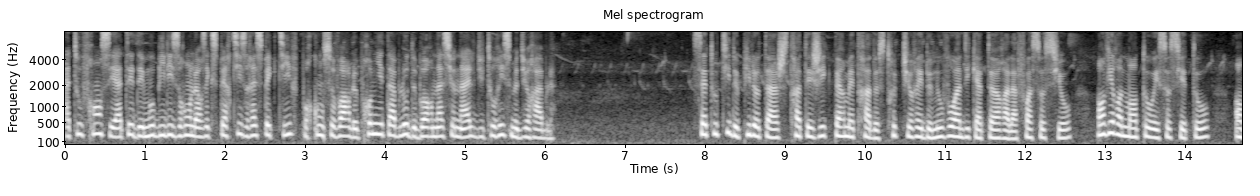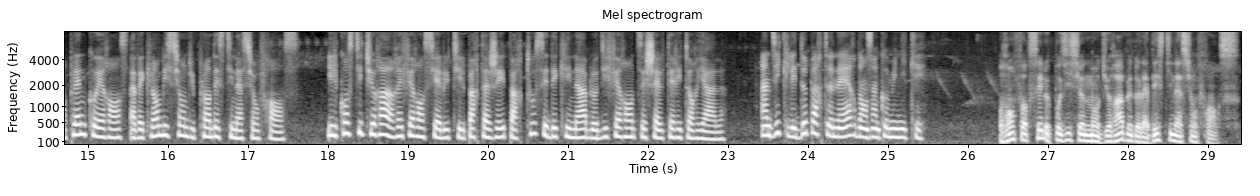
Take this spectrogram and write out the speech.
Atout France et ATD mobiliseront leurs expertises respectives pour concevoir le premier tableau de bord national du tourisme durable. Cet outil de pilotage stratégique permettra de structurer de nouveaux indicateurs à la fois sociaux, environnementaux et sociétaux, en pleine cohérence avec l'ambition du plan Destination France. Il constituera un référentiel utile partagé par tous et déclinable aux différentes échelles territoriales. Indiquent les deux partenaires dans un communiqué. Renforcer le positionnement durable de la Destination France.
